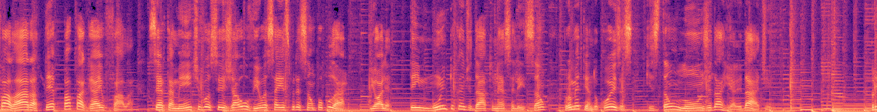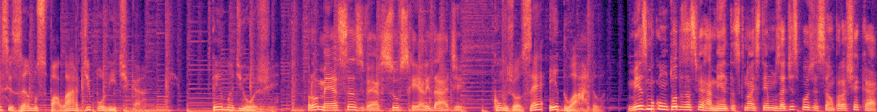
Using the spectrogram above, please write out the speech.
Falar até papagaio fala. Certamente você já ouviu essa expressão popular. E olha, tem muito candidato nessa eleição prometendo coisas que estão longe da realidade. Precisamos falar de política. Tema de hoje: Promessas versus realidade. Com José Eduardo. Mesmo com todas as ferramentas que nós temos à disposição para checar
